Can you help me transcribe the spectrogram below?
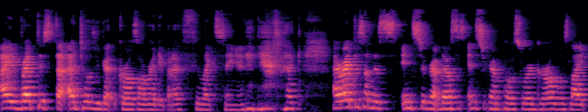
I read this that I told you get girls already, but I feel like saying it again. like I read this on this Instagram. There was this Instagram post where a girl was like,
